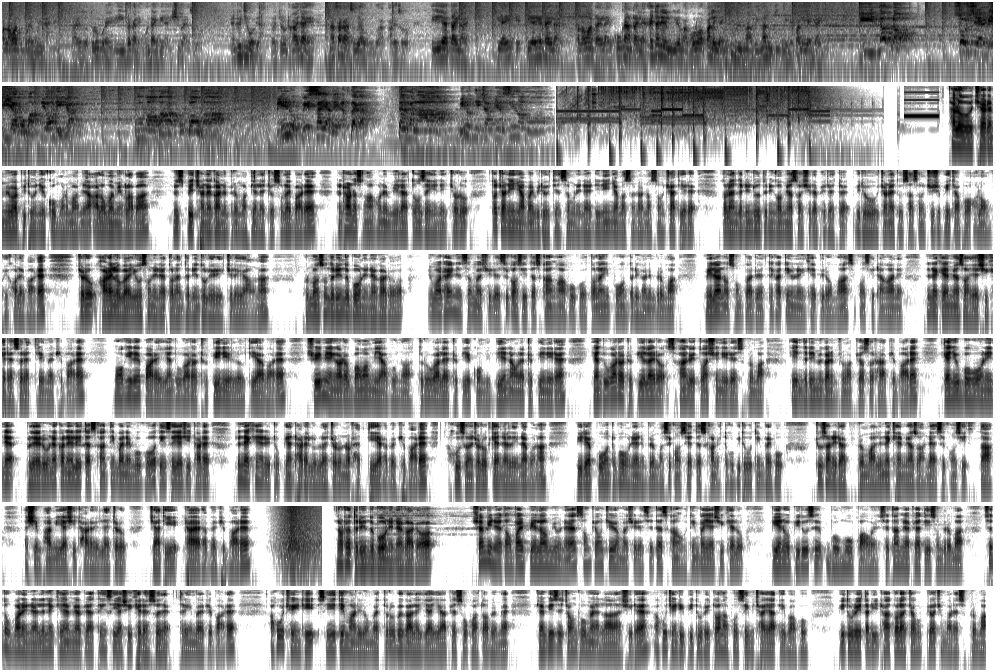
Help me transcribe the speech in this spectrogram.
ပလာဝသူကိုယ်ဝင်ထိုင်တယ်ဒါလည်းဆိုသူတို့ကိုယ်အေးဘက်ကနေဝင်တိုက်ပေးတာရှိပါတယ်ဆိုတော့လက်တွေ့ကြည့်ပါဗျာကျွန်တော်တခါကြရင်နတ်ဆက်ကဆိုရဘူးသူကဘာလဲဆိုတော့အေးရတိုက်လိုက် AI AI ရတိုက်လိုက်ပလောင်ကတိုက်လိုက်ကိုကန်တိုက်လိုက်အဲ့တိုက်တဲ့လူတွေမှာဘောလုံးကပတ်လက်ရိုက်သူ့လူမှာပေးငါလူသူပေးလေပတ်လက်ရိုက်တိုက်တယ်ဒီလောက်တော့ social media ပေါ်မှာပြောနေကြတယ်ပူပေါင်းပါပူပေါင်းပါမင်းတို့ပေးဆက်ရတဲ့အသက်ကတန်ကလားမင်းတို့တေချာပြန်စဉ်းစားတော့ ဟယ်လိုချာရမြေဝပြည်သူညီကိုမော်နမများအားလုံးပဲမင်္ဂလာပါ Newsbeat Channel ကနေပြန်မှပြန်လည်ကြိုဆိုလိုက်ပါတယ်2025ခုနှစ်မေလ30ရက်နေ့ကျတော့တောက်ချာနေညပိုင်းဗီဒီယိုတင်ဆက်မှုနေနဲ့ဒီနေ့ညမှာဆွမ်းတော့နောက်ဆုံးချတည်တဲ့တော်လန်သတင်းတို့သတင်းကောင်းများစွာရှိတဲ့ဖြစ်တဲ့အတွက်ဗီဒီယိုကိုကျွန်တော်တို့စာဆုံးကြည့်ရှုပေးကြဖို့အားလုံးဖိတ်ခေါ်လိုက်ပါတယ်ကျတော့ခါတိုင်းလိုပဲရိုးဆုံးနေတဲ့တော်လန်သတင်းတို့လေးတွေကြည့်လိုက်ရအောင်နော်ပထမဆုံးသတင်းသဘောအနေနဲ့ကတော့မြန်မာထိုင်းနယ်စပ်မှာရှိတဲ့စစ်ကောင်စီတပ်စခန်း၅ခုကိုတော်လိုင်းပုံတရီကနေပြီးတော့မှ မေလနောက်ဆုံးပတ်တွင်တက်ခတ်တင်ယူနိုင်ခဲ့ပြီးတော့မှစစ်ကောင်စီထံကနေလက်နက်ခဲများစွာရရှိခဲ့တဲ့ဆိုတဲ့သတင်းပဲဖြစ်ပါတယ်။မော်ဂီလည်းပါတယ်ရန်သူကတော့ထွက်ပြေးနေတယ်လို့သိရပါတယ်။ရွှေမြိုင်ကတော့ဘာမှမရဘူးနော်သူတို့ကလည်းထွက်ပြေးကုန်ပြီဘီယန်အောင်လည်းထွက်ပြေးနေတယ်။ရန်သူကတော့ထွက်ပြေးလိုက်တော့စခန်းတွေတွားရှင်းနေတယ်ဆိုပြီးတော့မှရင်တရင်မကနေပြန်ပြောဆိုထားတာဖြစ်ပါတယ်။ကန်ယူဘိုဟိုအနေနဲ့ဘလဲရိုနဲ့ကနေလေးတက်စကန်တင်ပိုင်နိုင်မှုကိုတင်ဆက်ရရှိထားတဲ့လက်နက်ခဲတွေထုတ်ပြန်ထားတယ်လို့လည်းကျွန်တော်တို့နောက်ထပ်သိရတာပဲဖြစ်ပါတယ်။အခုဆိုရင်ကျွန်တော်တို့ကန်နယ်လေးနဲ့ပေါ့နော်။ PDF ပုံတပုတ်နဲ့ပြီးတော့မှစစ်ကောင်စီတက်စကန်တွေတခုပြီးတခုတင်ပိုက်ဖို့ကျူးစာနေတာပြီးတော့မှလက်နက်ခဲများစွာနဲ့စစ်ကောင်စီသားအရှင်ဖမ်းမိရရှိထားတယ်လည်းကျွန်တော်ကြားသိထားရတာပဲဖြစ်ပါတယ်။နောက်ထပ်သတင်းသဘောအနေနဲ့ကတော့ရှမ်းပြည်နယ်တောင်ပိုင်းပင်လောက်မြို့နယ်စောင်းပြောင်းကျေးရွာမှာရှိတဲ့စစ်တပ်စခန်းကိုတင်ပိုက်ရရှိခဲ့လို့ PNO ပြည်သူ့စစ်ဗိုလ်မှူးပါဝင်စစ်သားများပြတည်ဆုံးပြီးတော့မှစစ်တုံးပါးတွေနဲ့လက်နက်ခဲယမ်းများပြတင်စီရရှိခဲ့တဲ့ဆိုတဲ့သတင်းပဲဖြစ်ပါတယ်။ အခုချိန်ထိစည်တင်းမာနေတော့မဲ့သူတို့ဘက်ကလည်းရာရာဖြစ်ဆုတ်ခွာသွားပေမဲ့ပြန်ပြီးစစ်ကြောင်းထိုးမဲ့အလားအလာရှိတယ်။အခုချိန်ထိပြည်သူတွေတွာလာဖို့စိတ်မချရသေးပါဘူး။ပြည်သူတွေတတိထားတွာလာကြဖို့ပြောချင်ပါတယ်ဆိုပြီးတော့မှ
